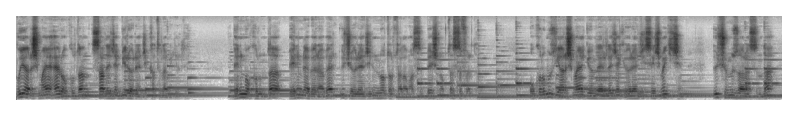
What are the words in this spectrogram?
Bu yarışmaya her okuldan sadece bir öğrenci katılabilirdi. Benim okulumda benimle beraber 3 öğrencinin not ortalaması 5.0'dı. Okulumuz yarışmaya gönderilecek öğrenciyi seçmek için üçümüz arasında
